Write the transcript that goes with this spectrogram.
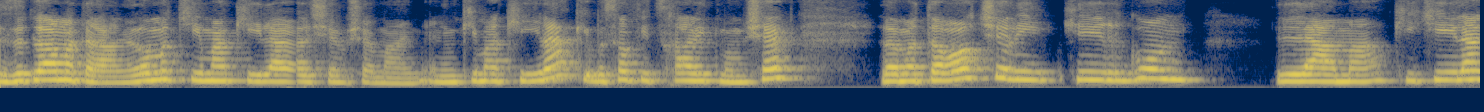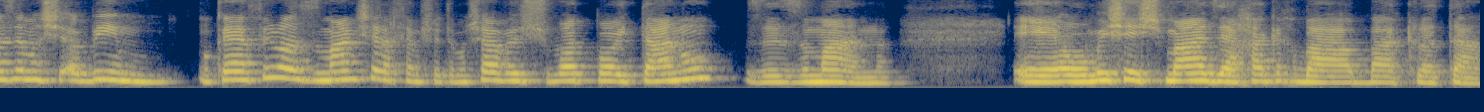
זאת לא המטרה, אני לא מקימה קהילה לשם שמיים. אני מקימה קהילה כי בסוף היא צריכה להתממשק למטרות שלי כארגון. למה? כי קהילה זה משאבים, אוקיי? אפילו הזמן שלכם, שאתם עכשיו יושבות פה איתנו, זה זמן. אה, או מי שישמע את זה אחר כך בהקלטה.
